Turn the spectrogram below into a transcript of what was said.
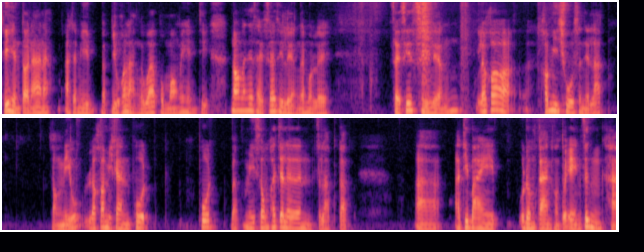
ที่เห็นต่อหน้านะ อาจจะมีแบบอยู่ข้างหลังหรือว่าผมมองไม่เห็นจริงนอกนั้นจะใส่เสื้อสีเหลืองกันหมดเลย ใส่เสื้อสีเหลือง แล้วก็เขามีชูสัญลักษณ์สองนิ้ว แล้วก็มีการพูดพูดแบบมีทรงพระเจริญสลับกับออธิบายอุดมการณ์ของตัวเอง ซึ่งหา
